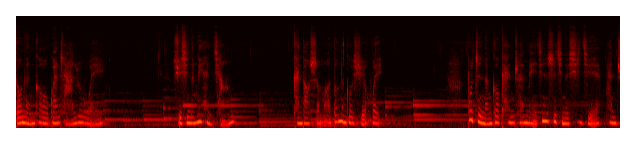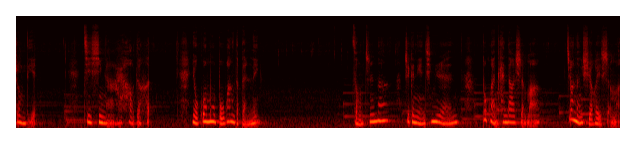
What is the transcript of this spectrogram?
都能够观察入微，学习能力很强，看到什么都能够学会，不只能够看穿每一件事情的细节和重点。记性啊，还好得很，有过目不忘的本领。总之呢，这个年轻人不管看到什么，就能学会什么，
